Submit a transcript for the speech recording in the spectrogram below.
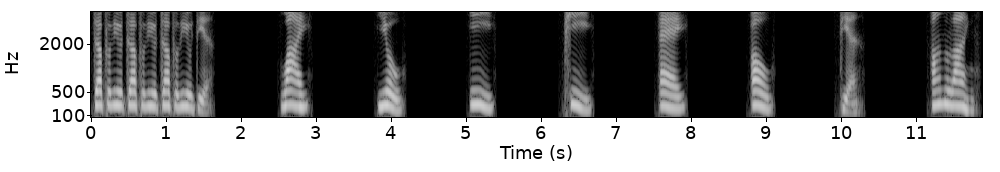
w w w 点 y u e p a o 点 online。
